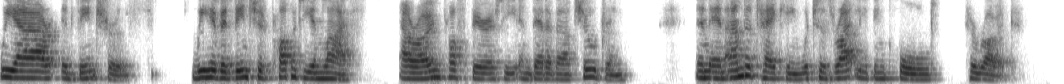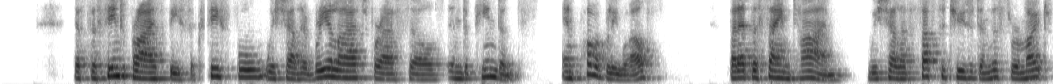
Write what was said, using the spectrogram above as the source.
We are adventurers. We have adventured property and life, our own prosperity and that of our children. In an undertaking which has rightly been called heroic. If this enterprise be successful, we shall have realized for ourselves independence and probably wealth, but at the same time, we shall have substituted in this remote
